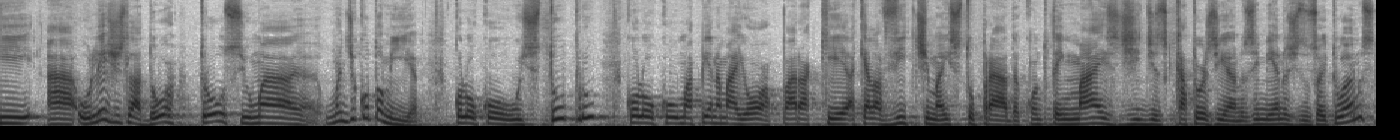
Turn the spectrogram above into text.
que a, o legislador trouxe uma, uma dicotomia. Colocou o estupro, colocou uma pena maior para que aquela vítima estuprada quando tem mais de 14 anos e menos de 18 anos,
